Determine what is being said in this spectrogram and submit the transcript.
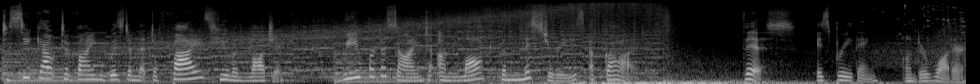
to seek out divine wisdom that defies human logic. We were designed to unlock the mysteries of God. This is breathing underwater.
